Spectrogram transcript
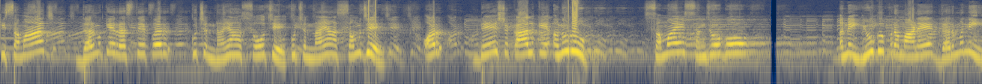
कि समाज धर्म के रास्ते पर कुछ नया सोचे कुछ नया समझे और देश काल के अनुरूप સમય સંજોગો અને યુગ પ્રમાણે ધર્મની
